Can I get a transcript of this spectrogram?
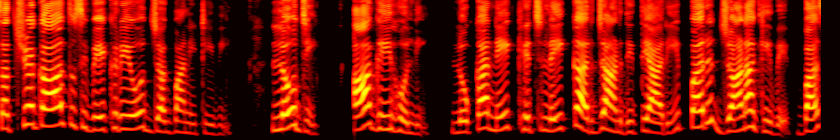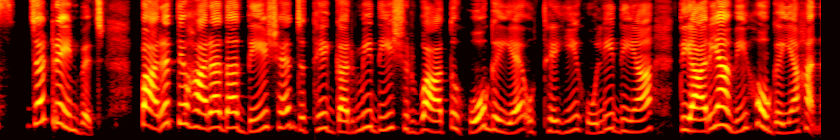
ਸਤਿ ਸ਼੍ਰੀ ਅਕਾਲ, ਤੁਸੀਂ ਵੇਖ ਰਹੇ ਹੋ ਜਗਬਾਨੀ ਟੀਵੀ। ਲੋ ਜੀ, ਆ ਗਈ ਹੋਲੀ। ਲੋਕਾਂ ਨੇ ਖਿੱਚ ਲਈ ਘਰ ਜਾਣ ਦੀ ਤਿਆਰੀ, ਪਰ ਜਾਣਾ ਕਿਵੇਂ? ਬੱਸ ਜਾਂ ਟ੍ਰੇਨ ਵਿੱਚ? ਭਾਰਤ ਤਿਉਹਾਰਾਂ ਦਾ ਦੇਸ਼ ਹੈ, ਜਿੱਥੇ ਗਰਮੀ ਦੀ ਸ਼ੁਰੂਆਤ ਹੋ ਗਈ ਹੈ, ਉੱਥੇ ਹੀ ਹੋਲੀ ਦੀਆਂ ਤਿਆਰੀਆਂ ਵੀ ਹੋ ਗਈਆਂ ਹਨ।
